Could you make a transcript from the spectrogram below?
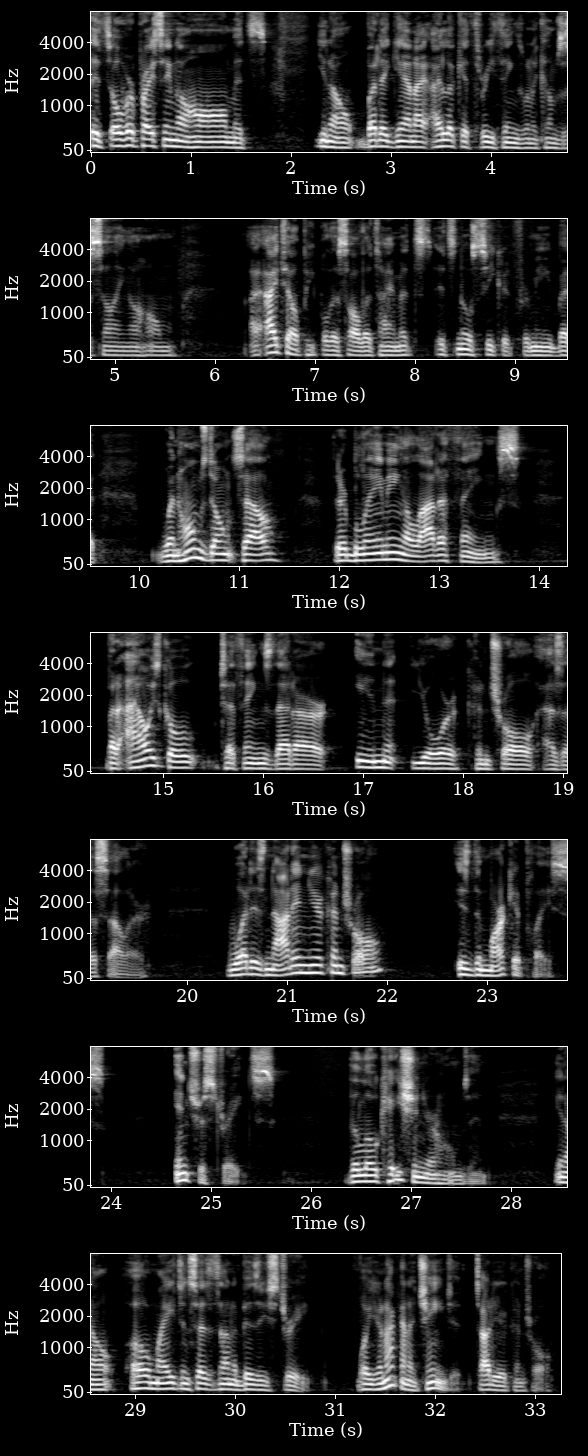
It's overpricing the home. It's, you know, but again, I, I look at three things when it comes to selling a home. I, I tell people this all the time. It's it's no secret for me. But when homes don't sell, they're blaming a lot of things. But I always go to things that are in your control as a seller. What is not in your control is the marketplace interest rates, the location your home's in. You know, oh, my agent says it's on a busy street. Well, you're not going to change it. It's out of your control.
